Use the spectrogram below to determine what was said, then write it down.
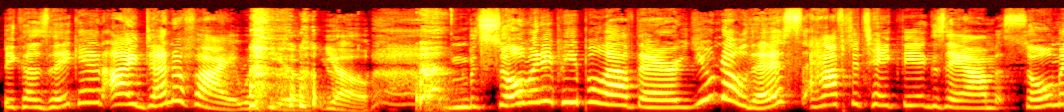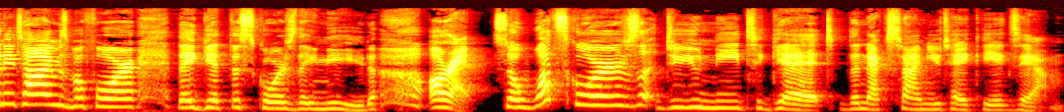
because they can't identify with you. Yo, so many people out there, you know this, have to take the exam so many times before they get the scores they need. All right, so what scores do you need to get the next time you take the exam?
